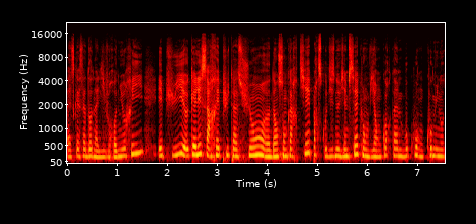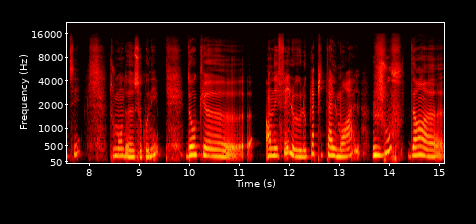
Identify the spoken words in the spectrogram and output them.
Est-ce que ça donne à l'ivrognerie? Et puis quelle est sa réputation euh, dans son quartier, parce qu'au 19e siècle, on vit encore quand même beaucoup en communauté. Tout le monde euh, se connaît. Donc, euh, en effet, le, capital moral joue dans,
